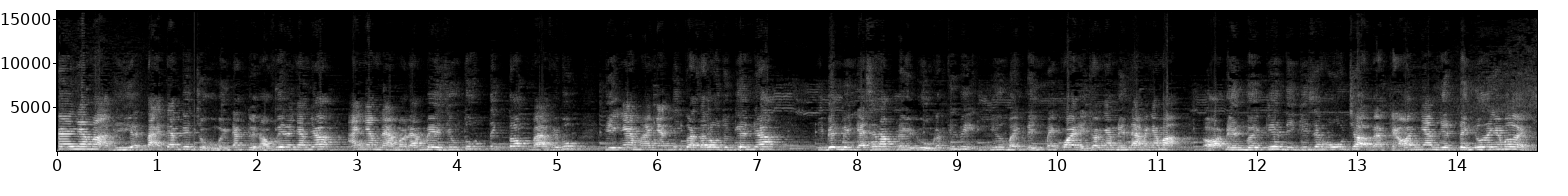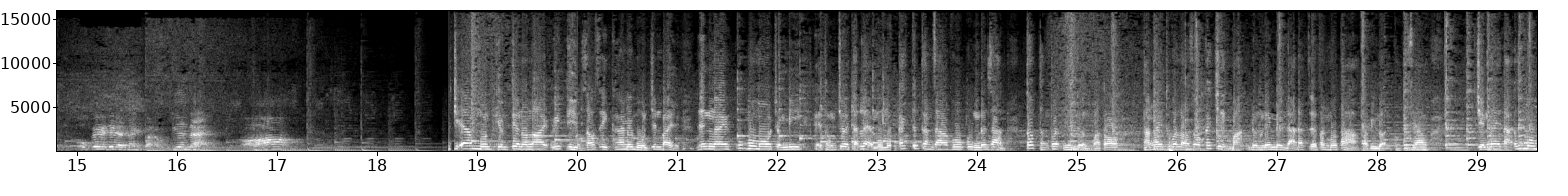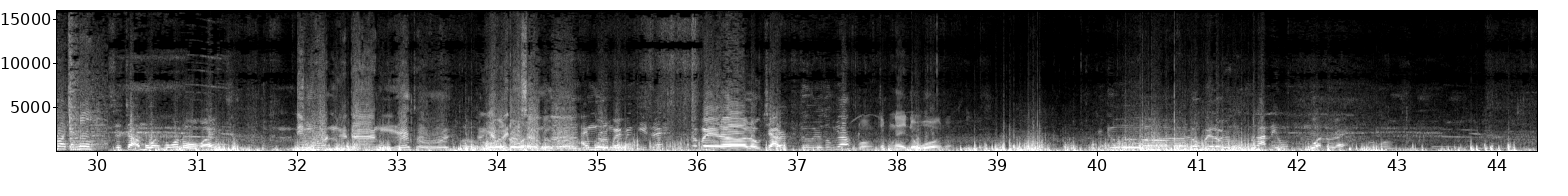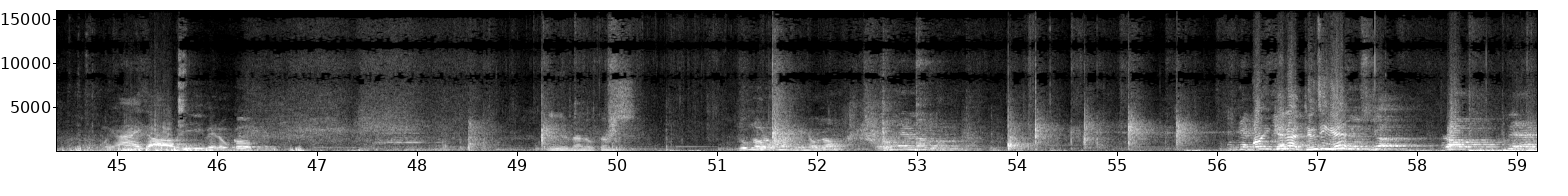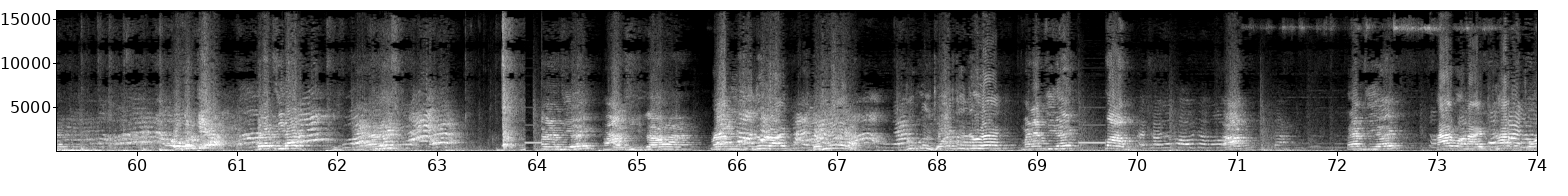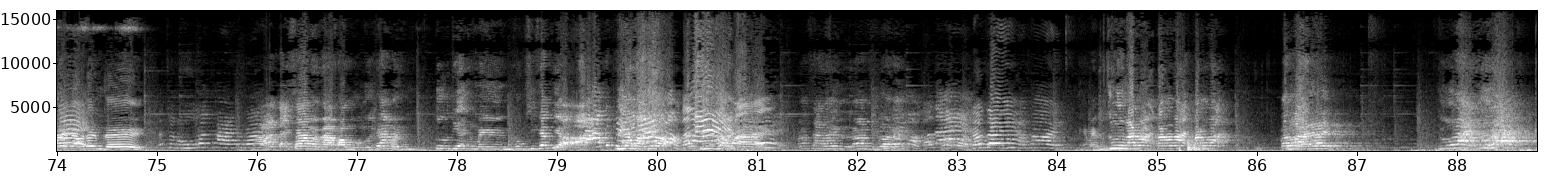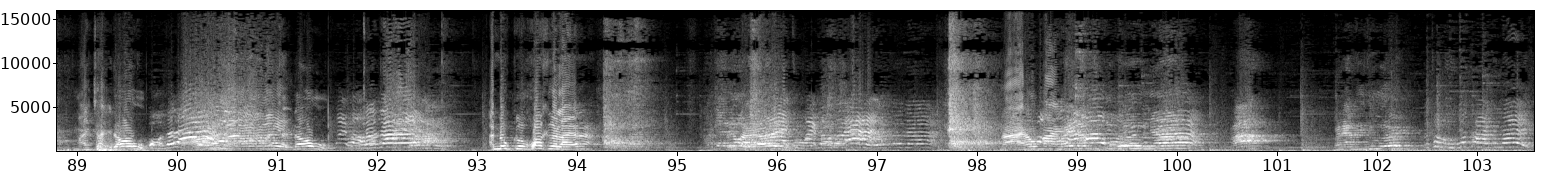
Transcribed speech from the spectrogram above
anh em ạ thì hiện tại tem viên chủ của mình đang tuyển học viên anh em nhá anh em nào mà đam mê youtube tiktok và facebook thì anh em hãy nhắn tin qua zalo cho kiên nhá thì bên mình đã set up đầy đủ các thiết bị như máy tính máy quay để cho anh em đến làm anh em ạ. Đó đến với kiên thì kiên sẽ hỗ trợ và kéo anh em nhiệt tình luôn anh em ơi. Ok đây là thành quả của kiên này. Đó. Chị em muốn kiếm tiền online uy tín giao dịch 24 trên 7 Liên ngay cupmomo.me Hệ thống chơi thắt lẻ một một cách thức tham gia vô cùng đơn giản. Top thắng thuận nhận thưởng quá to. Thắng hay thua là do cách chơi bạn Đường link mình đã đặt dưới phần mô tả và bình luận của video. Chiến ngay tại cupmomo.me Sẽ chợ muộn không có đồ mấy. Đi muộn người ta nghỉ hết rồi Thằng em phải đi sớm cơ anh mua được mấy miếng thịt đấy cho về uh, nấu cháo cho tư cho dung nhá Vâng, chắc này đồ buồn. tư uh, nấu về nấu cho tư ăn đi muộn rồi đấy 12 giờ mới đi về nấu cơm Đi vào nấu cơm Dung nấu được không? Để nấu được không? Nấu em nấu được Ôi kia là tiếng gì ấy Đâu? Ô con kia! Mày làm gì đây? Mày làm gì đấy? Hả? Làm gì tao à? Mày làm gì tôi đây Cái gì? Giúp người chó anh tôi đây Mày làm gì đấy? Mày cho cho Hả? Mày làm gì đấy? Hai bọn này, hai con chó anh vào đây làm gì cho đấy. Tại sao mày vào phòng của người khác mày tự tiện mày không xin phép gì hả? Tao Đi ra ngoài Đi ra Đâu cửa khóa cửa lại anh ạ. Chạy lại đây Mày. Này hôm nay Mày làm gì thư nhá Hả? Mày làm gì thư đấy? Thai luôn đấy.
